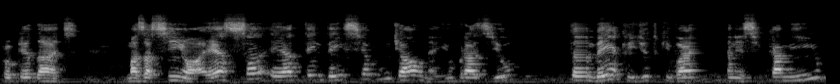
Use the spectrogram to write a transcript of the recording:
propriedades. Mas assim, ó, essa é a tendência mundial, né? E o Brasil também acredito que vai nesse caminho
